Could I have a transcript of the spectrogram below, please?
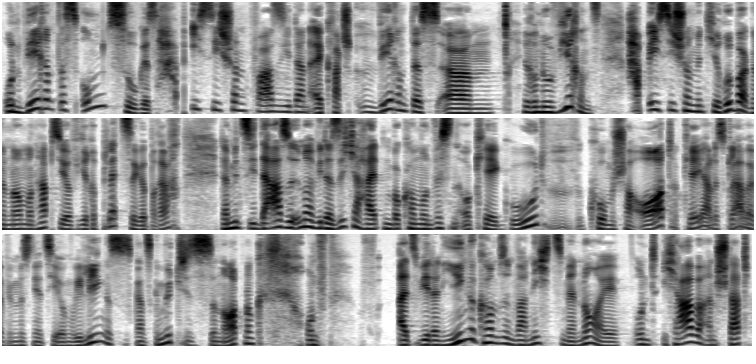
und während des Umzuges habe ich sie schon quasi dann, äh Quatsch, während des ähm, Renovierens habe ich sie schon mit hier rübergenommen und habe sie auf ihre Plätze gebracht, damit sie da so immer wieder Sicherheiten bekommen und wissen, okay, gut, komischer Ort, okay, alles klar, weil wir müssen jetzt hier irgendwie liegen, es ist ganz gemütlich, es ist in Ordnung und als wir dann hier hingekommen sind, war nichts mehr neu. Und ich habe anstatt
